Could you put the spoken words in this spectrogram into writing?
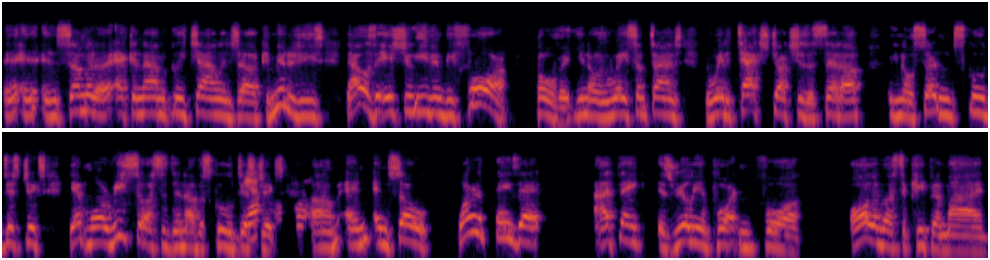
in, in, some of the economically challenged uh, communities, that was the issue even before COVID. You know, the way sometimes the way the tax structures are set up, you know, certain school districts get more resources than other school districts. Um, and, and so one of the things that I think is really important for all of us to keep in mind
